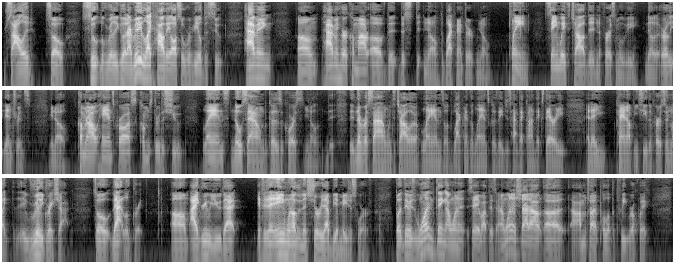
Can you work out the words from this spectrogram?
solid. So suit looked really good. I really liked how they also revealed the suit. Having um having her come out of the the you know the Black Panther you know plane same way T'Challa did in the first movie. You know the early entrance. You know coming out hands crossed, comes through the chute, lands, no sound because of course you know there's never a sound when T'Challa lands or the Black Panther lands because they just have that kind of dexterity. And then you pan up and you see the person like really great shot. So that looked great. Um, I agree with you that if it's anyone other than Shuri, that'd be a major swerve. But there's one thing I want to say about this, and I want to shout out. Uh, I'm gonna try to pull up a tweet real quick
